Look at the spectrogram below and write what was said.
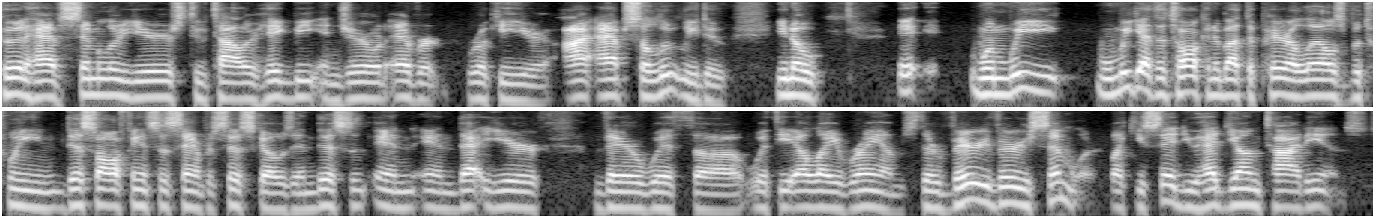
could have similar years to Tyler Higbee and Gerald Everett rookie year? I absolutely do. You know, it, when we when we got to talking about the parallels between this offense in San Francisco's and this and and that year there with uh, with the LA Rams. They're very very similar. Like you said, you had young tight ends,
